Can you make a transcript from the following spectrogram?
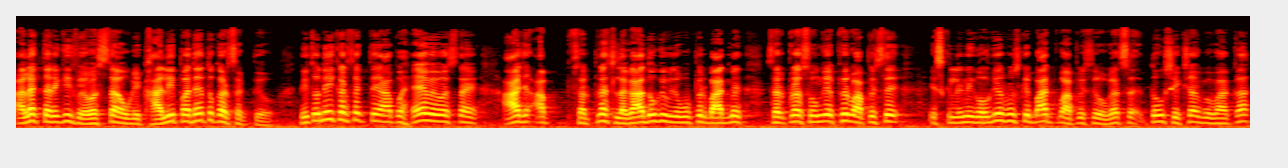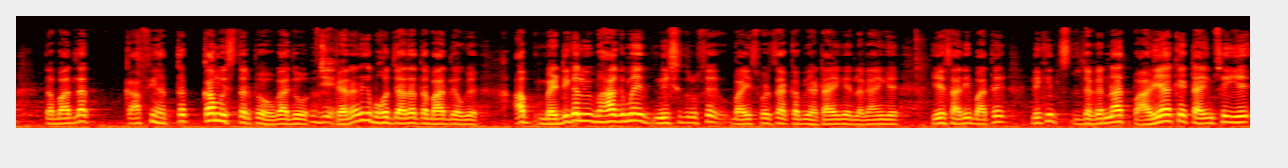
अलग तरह की व्यवस्था होगी। खाली पद है तो कर सकते हो, नहीं तो नहीं कर सकते। आप है व्यवस्थाएँ। आज आप सरप्लस लगा दोगे, वो फिर बाद में सरप्लस होंगे, फिर वापस से स्क्रीनिंग होगी और उसके बाद वापस से होगा। तो शिक्षा विभाग का तबादला काफ़ी हद तक कम स्तर पे होगा जो कह रहे हैं कि बहुत ज़्यादा तबादले होंगे। अब मेडिकल विभाग में निश्चित रूप से बाईस वर्षा कभी हटाएँगे लगाएँगे ये सारी बातें लेकिन जगन्नाथ पहाड़िया के टाइम से ये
